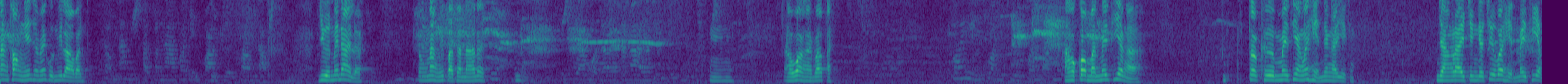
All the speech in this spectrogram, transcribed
นั่งท่องนี้ใช่ไหมคุณวิลาวันยืนไม่ได้เหรอ ต้องนั่งวิปัสสนาด้วย อืม เอาว่าไงว่าไป เอาก็มันไม่เที่ยงอะ ก็คือไม่เที่ยงแล้วเห็นยังไงอีก อย่างไรจึงจะชื่อว่าเห็นไม่เที่ยง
